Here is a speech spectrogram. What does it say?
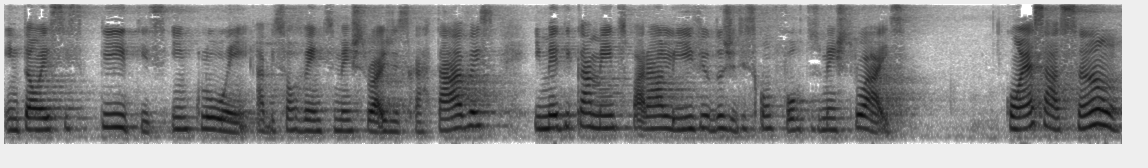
Então, esses kits incluem absorventes menstruais descartáveis e medicamentos para alívio dos desconfortos menstruais. Com essa ação,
